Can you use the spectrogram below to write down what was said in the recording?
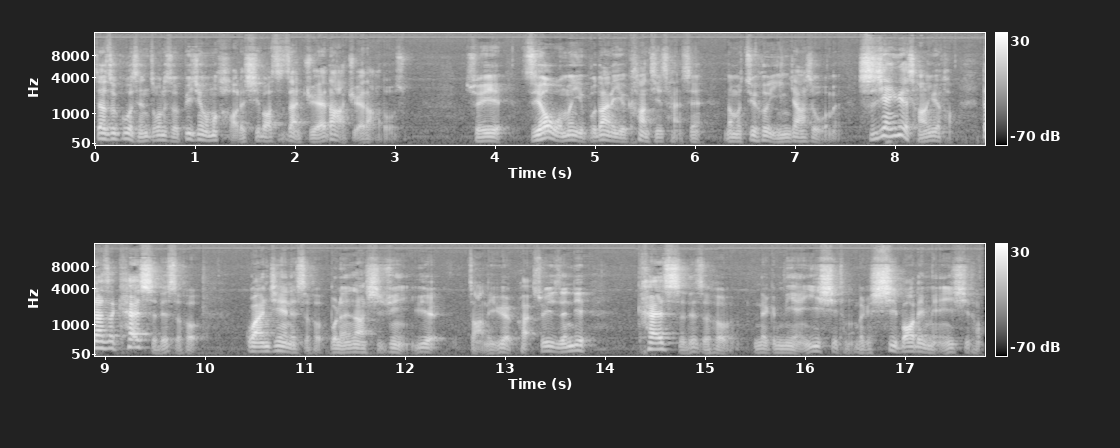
在这过程中的时候，毕竟我们好的细胞是占绝大绝大多数，所以只要我们有不断的有抗体产生，那么最后赢家是我们。时间越长越好，但是开始的时候，关键的时候不能让细菌越长得越快。所以人的开始的时候，那个免疫系统，那个细胞的免疫系统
